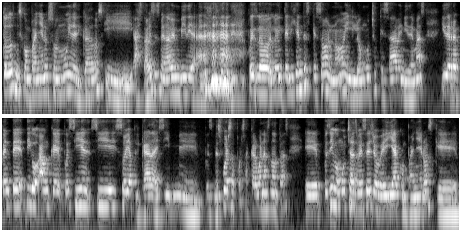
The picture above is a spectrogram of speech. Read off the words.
todos mis compañeros son muy dedicados y hasta a veces me daba envidia, pues lo, lo, inteligentes que son, ¿no? Y lo mucho que saben y demás. Y de repente, digo, aunque pues sí, sí soy aplicada y sí me, pues me esfuerzo por sacar buenas notas, eh, pues digo, muchas veces yo veía compañeros que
